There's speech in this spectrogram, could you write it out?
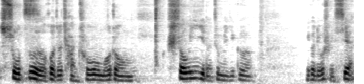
数字或者产出某种收益的这么一个一个流水线。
